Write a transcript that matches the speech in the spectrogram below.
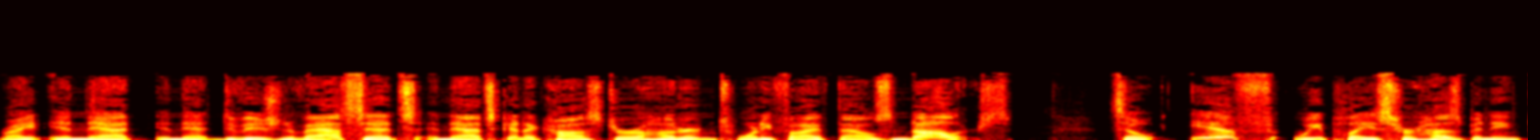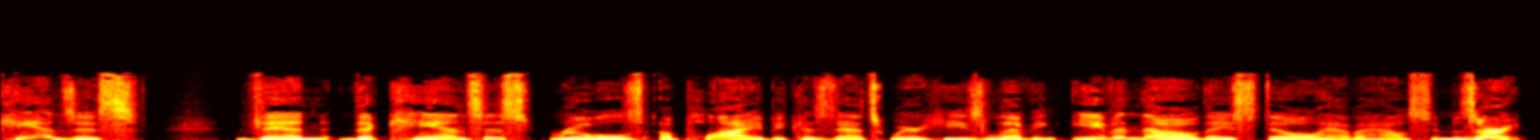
right? In that, in that division of assets. And that's going to cost her $125,000. So if we place her husband in Kansas, then the Kansas rules apply because that's where he's living, even though they still have a house in Missouri.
